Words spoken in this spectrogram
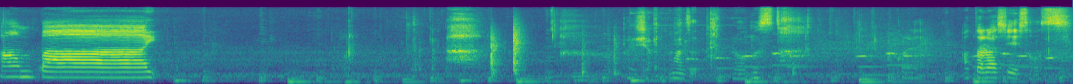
乾杯。よいしょ。まずロブスター。これ新しいソース。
